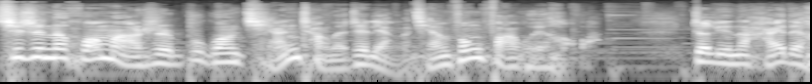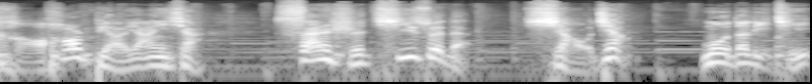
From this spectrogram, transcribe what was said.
其实呢，皇马是不光前场的这两个前锋发挥好啊，这里呢还得好好表扬一下三十七岁的小将莫德里奇，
